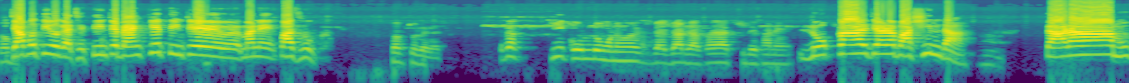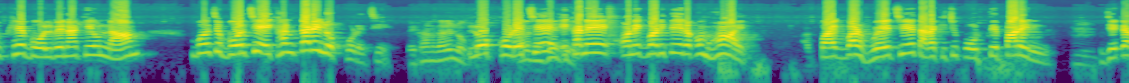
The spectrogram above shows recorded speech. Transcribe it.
যাবতীয় গেছে তিনটে ব্যাংকের তিনটে মানে পাসবুক সব চলে গেছে। এটা কি করল মনে হয় যার যাতায়াত ছিল এখানে? লোকাল যারা বাসিন্দা তারা মুখে বলবে না কেউ নাম বলছে বলছে এখানকারই লোক করেছে। এখানকারই লোক লোক করেছে এখানে অনেক বাড়িতে এরকম হয়। কয়েকবার হয়েছে তারা কিছু করতে পারেনি। যেটা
